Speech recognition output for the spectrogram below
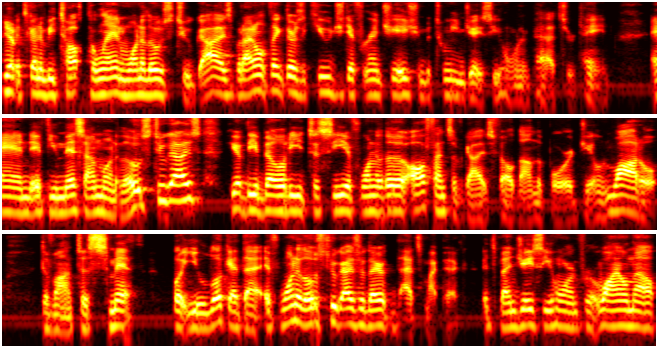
yep. it's going to be tough to land one of those two guys, but I don't think there's a huge differentiation between Jaycee Horn and Pat Surtain. And if you miss on one of those two guys, you have the ability to see if one of the offensive guys fell down the board, Jaylen Waddle, DeVonta Smith. But you look at that, if one of those two guys are there, that's my pick. It's been Jaycee Horn for a while now.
